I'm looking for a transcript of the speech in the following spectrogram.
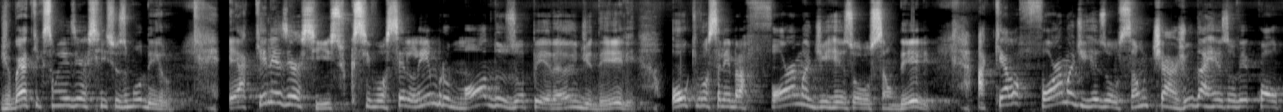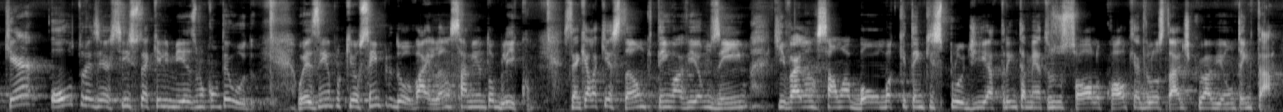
Gilberto, o que são exercícios modelo? É aquele exercício que se você lembra o modus operandi dele, ou que você lembra a forma de resolução dele, aquela forma de resolução te ajuda a resolver qualquer outro exercício daquele mesmo conteúdo. O exemplo que eu sempre dou, vai, lançamento oblíquo. Você tem aquela questão que tem um aviãozinho que vai lançar uma bomba que tem que explodir a 30 metros do solo, qual que é a velocidade que o avião tem que estar. Tá.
